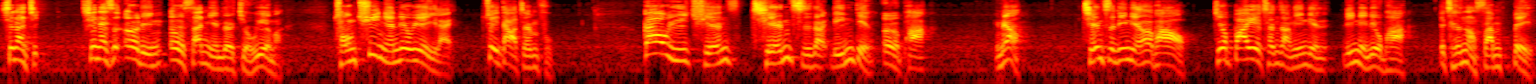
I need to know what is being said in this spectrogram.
现在几？现在是二零二三年的九月嘛，从去年六月以来最大增幅，高于全前值的零点二趴，有没有？前值零点二趴哦。只有八月成长零点零点六趴，成长三倍。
